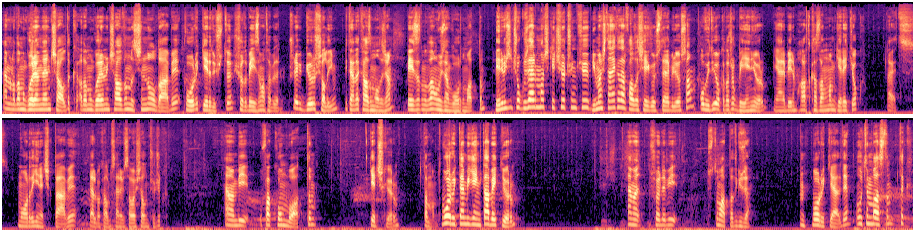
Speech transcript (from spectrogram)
Hemen adamın golemlerini çaldık. Adamın golemini çaldığımız için ne oldu abi? Warwick geri düştü. Şurada base'imi atabilirim. Şuraya bir görüş alayım. Bir tane de kazma alacağım. Base atmadan o yüzden ward'umu attım. Benim için çok güzel bir maç geçiyor çünkü bir maçta ne kadar fazla şey gösterebiliyorsam o videoyu o kadar çok beğeniyorum. Yani benim hard kazanmam gerek yok. Evet. Morda yine çıktı abi. Gel bakalım seninle bir savaşalım çocuk. Hemen bir ufak combo attım. Geri çıkıyorum. Tamam. Warwick'ten bir gank daha bekliyorum. Hemen şöyle bir üstüme atladı güzel. Hı, Warwick geldi. Ultimi bastım. Tık.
